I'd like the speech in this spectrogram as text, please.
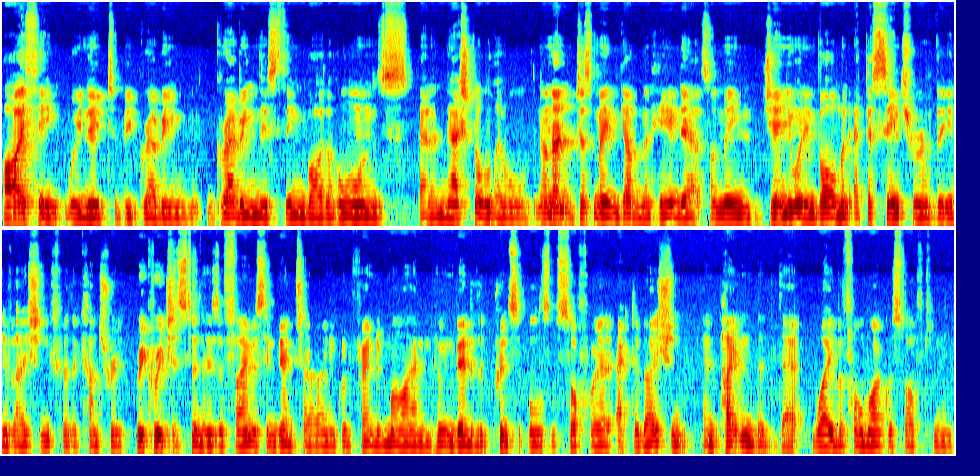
I think we need to be grabbing grabbing this thing by the horns at a national level. And I don't just mean government handouts, I mean genuine involvement at the centre of the innovation for the country. Ric Richardson, who's a famous inventor and a good friend of mine, who invented the principles of software activation and patented that way before Microsoft and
